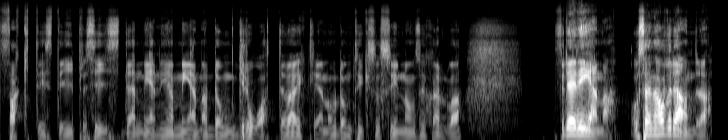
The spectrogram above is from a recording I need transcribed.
faktiskt i precis den mening jag menar, de gråter verkligen och de tycker så synd om sig själva. För det är det ena. Och sen har vi det andra.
